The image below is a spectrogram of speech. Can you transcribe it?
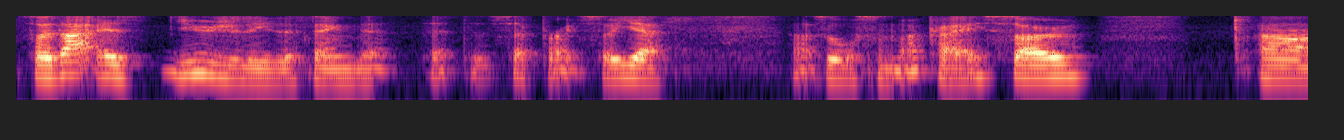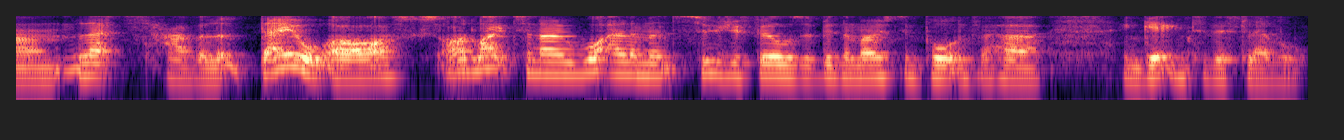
So that is usually the thing that, that, that separates. So yeah, that's awesome. Okay, so um, let's have a look. Dale asks, I'd like to know what elements Suja feels have been the most important for her in getting to this level.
